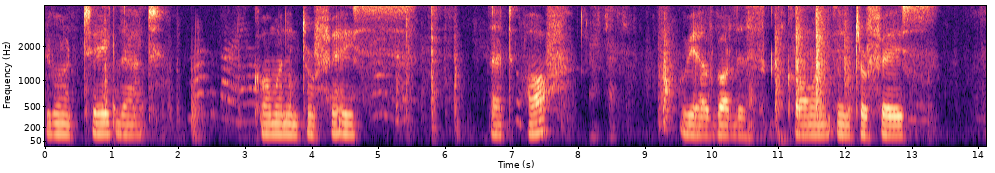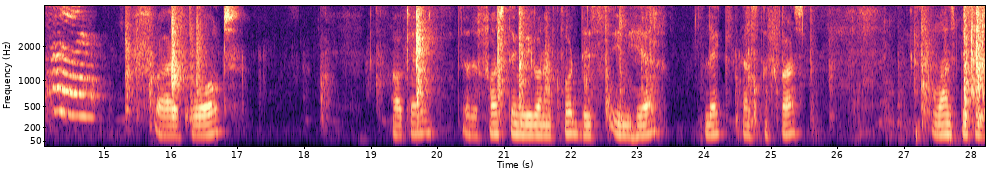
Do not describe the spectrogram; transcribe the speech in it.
we're gonna take that common interface that off we have got this common interface 5 volt. Okay so the first thing we're gonna put this in here lick that's the first. Once this is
